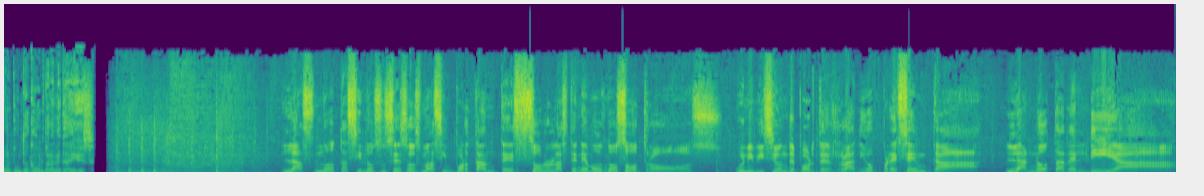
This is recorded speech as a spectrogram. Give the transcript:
boostmobile.com para detalles. Las notas y los sucesos más importantes solo las tenemos nosotros. Univisión Deportes Radio presenta la nota del día.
